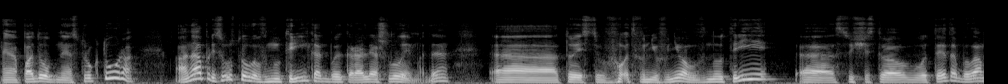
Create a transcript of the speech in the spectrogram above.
э, подобная структура, она присутствовала внутри как бы короля шлоема. Да? А, то есть вот в, в нем внутри а, существовала, вот это была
